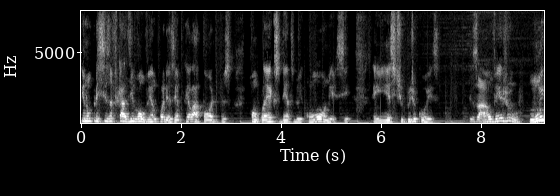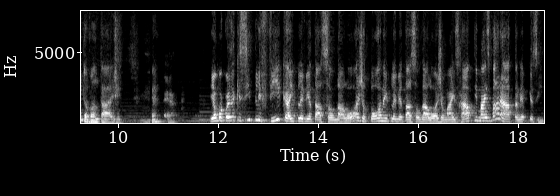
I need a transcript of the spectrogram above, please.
e não precisa ficar desenvolvendo, por exemplo, relatórios complexos dentro do e-commerce e esse tipo de coisa. Exato. Então, eu vejo muita vantagem. Né? É. E é uma coisa que simplifica a implementação da loja, torna a implementação da loja mais rápida e mais barata, né? Porque assim,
